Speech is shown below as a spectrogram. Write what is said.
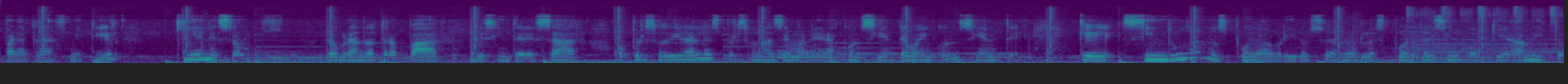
para transmitir quiénes somos, logrando atrapar, desinteresar o persuadir a las personas de manera consciente o inconsciente, que sin duda nos puede abrir o cerrar las puertas en cualquier ámbito.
